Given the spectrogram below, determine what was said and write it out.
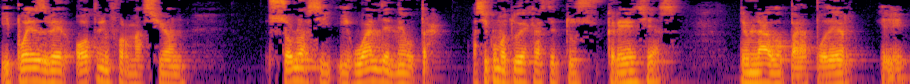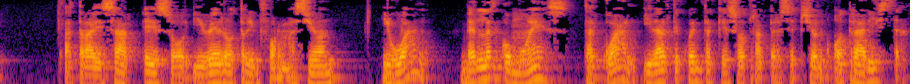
y puedes ver otra información solo así, igual de neutra, así como tú dejaste tus creencias de un lado para poder eh, atravesar eso y ver otra información igual, verla como es, tal cual, y darte cuenta que es otra percepción, otra arista.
